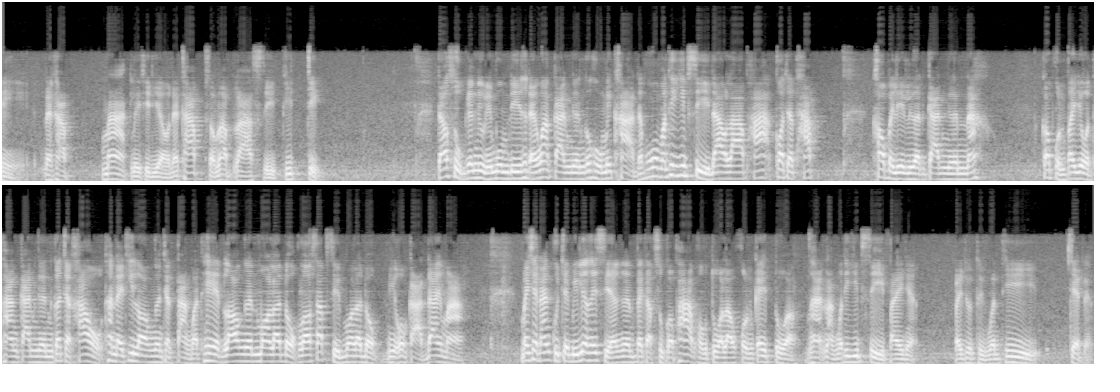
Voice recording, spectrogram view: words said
น่ห์นะครับมากเลยทีเดียวนะครับสำหรับราศีพิจิกดาวศุกร์ยังอยู่ในมุมดีแสดงว่าการเงินก็คงไม่ขาดนะเพราะว่าวันที่ 24 ดาวลาภะก็จะทับเข้าไปในเรือนการเงินนะ ก็ผลประโยชน์ทางการเงินก็จะเข้าท่านใดที่รองเงินจากต่างประเทศ รอเงินมรดก รอทรัพย์สินมรดกมีโอกาสได้มา ไม่เช่นนั้นคุณจะมีเรื่องให้เสียเงินไปกับสุขภาพของตัวเราคนใกล้ตัวนะฮะหลังวันที่ 24 ไปเนี่ย ไปจนถึงวันที่7เนี่ย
